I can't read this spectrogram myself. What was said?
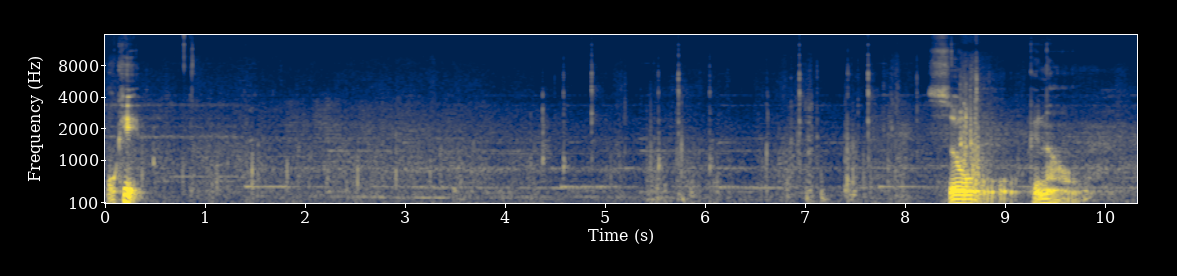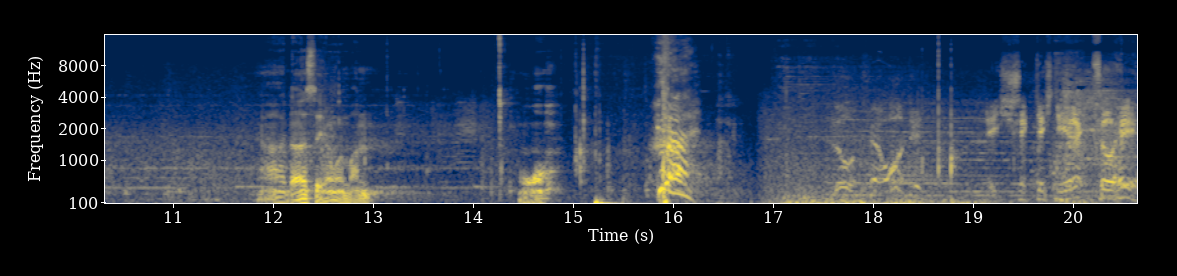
Okay. So, genau. Ja, da ist der junge Mann. Oh. Blut für Odin. Ich schick dich direkt zur Hehl.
